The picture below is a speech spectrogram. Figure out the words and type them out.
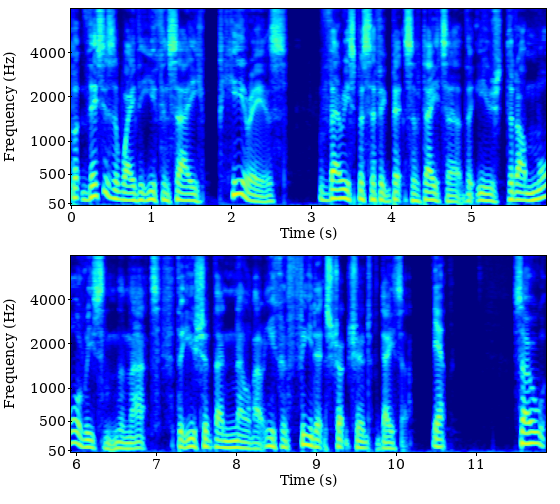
But this is a way that you can say, here is very specific bits of data that you that are more recent than that that you should then know about. You can feed it structured data. Yeah. So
